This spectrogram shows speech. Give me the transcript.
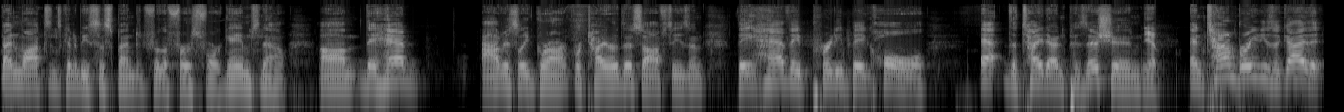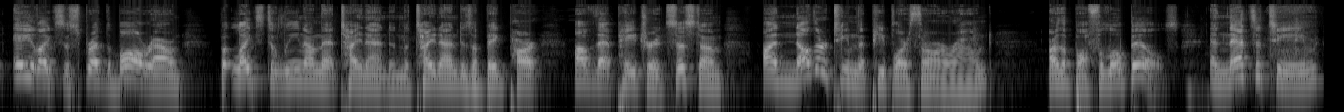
Ben Watson's going to be suspended for the first four games now. Um, they had obviously Gronk retired this offseason. They have a pretty big hole at the tight end position. Yep. And Tom Brady's a guy that A likes to spread the ball around, but likes to lean on that tight end. And the tight end is a big part of that Patriot system. Another team that people are throwing around are the Buffalo Bills. And that's a team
